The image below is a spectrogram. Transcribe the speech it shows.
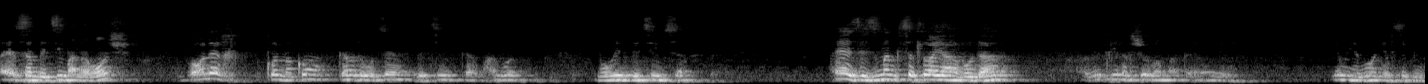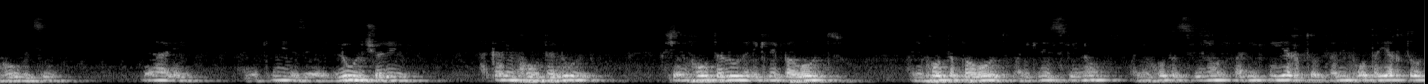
היה שם ביצים על הראש, והולך כל מקום, כמה אתה רוצה, ביצים, כמה חגות, מוריד ביצים שם. היה איזה זמן קצת לא היה עבודה, אז התחיל לחשוב, אמר, יום יבוא אני אפסיק למכור ביצים. נראה לי, אני אקנה איזה לול שלם, רק אני אמכור את הלול, כשאני אמכור את הלול אני אקנה פרות, אני אמכור את הפרות, אני אקנה ספינות, אני אמכור את הספינות, ואני אקנה יאכטות, ואני אמכור את היאכטות,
